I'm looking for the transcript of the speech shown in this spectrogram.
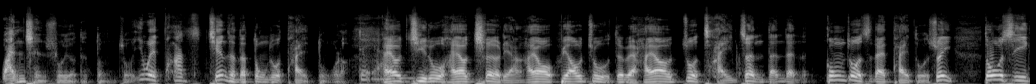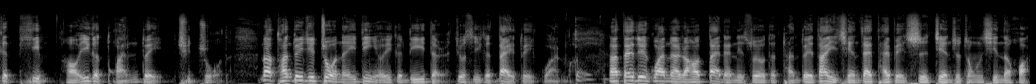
完成所有的动作，因为他牵扯的动作太多了，对，还要记录，还要测量，还要标注，对不对？还要做采证等等的工作实在太多，所以都是一个 team 好一个团队去做的。那团队去做呢，一定有一个 leader，就是一个带队官嘛。对，那带队官呢，然后带着你所有的团队。但以前在台北市建设中心的话，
